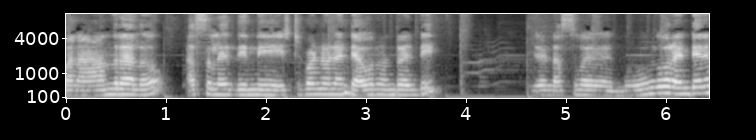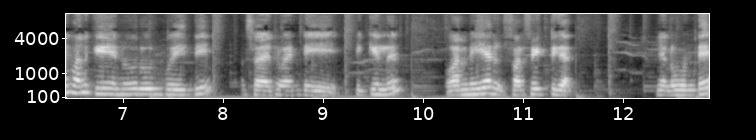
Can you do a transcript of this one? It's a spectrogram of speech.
మన ఆంధ్రాలో అసలు దీన్ని ఇష్టపడిన అంటే ఎవరు ఉండరండి. ఇదండి అసలు గోంగూర అంటేనే మనకి నూరు ఊరిపోయింది అసలు అటువంటి పికిల్ వన్ ఇయర్ పర్ఫెక్ట్గా నిలవ ఉండే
